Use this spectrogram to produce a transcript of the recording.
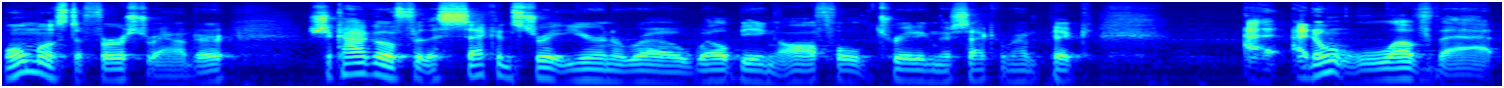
almost a first rounder. Chicago, for the second straight year in a row, well being awful, trading their second round pick I, I don't love that.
